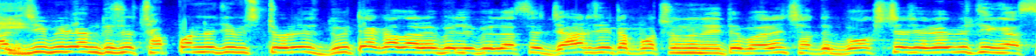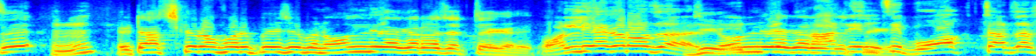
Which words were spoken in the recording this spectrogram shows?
আট জিবি র্যাম দুশো ছাপ্পান্ন জিবি স্টোরেজ দুইটা কালার অ্যাভেলেবেল আছে। যার যেটা পছন্দ নিতে পারেন সাথে বক্স চার্জার এভরিথিং আছে এটা আজকের অফারে পেয়ে যাবেন অনলি এগারো হাজার টাকায়। অনলি এগারো হাজার? জি, only 11,000 আট ইঞ্চি বক্স চার্জার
